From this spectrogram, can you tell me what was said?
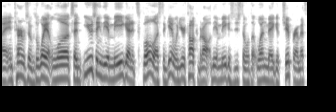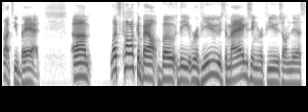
uh, in terms of the way it looks and using the Amiga at its fullest. Again, when you're talking about all the Amigas just with one meg of chip RAM, that's not too bad. Um, let's talk about both the reviews, the magazine reviews on this.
